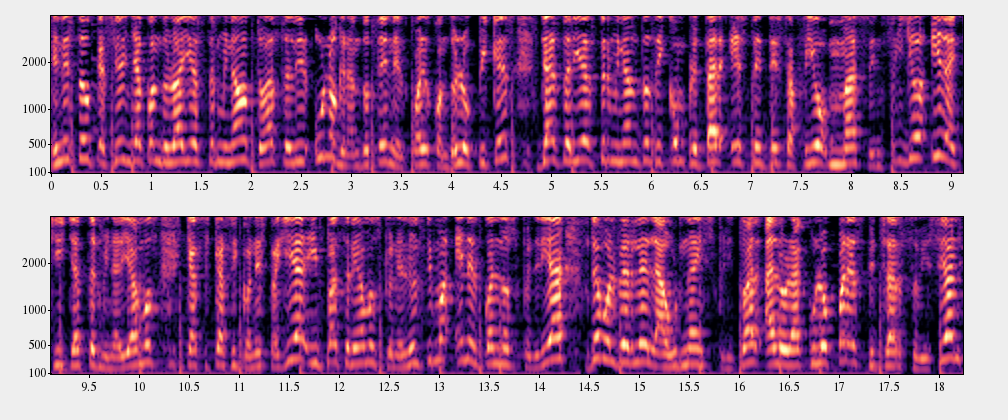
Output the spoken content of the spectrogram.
En esta ocasión ya cuando lo hayas terminado te va a salir uno grandote en el cual cuando lo piques ya estarías terminando de completar este desafío más sencillo. Y de aquí ya terminaríamos casi casi con esta guía y pasaríamos con el último en el cual nos pediría devolverle la urna espiritual al oráculo para escuchar su visión.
